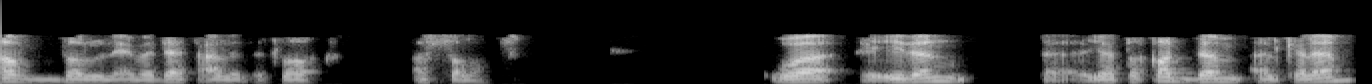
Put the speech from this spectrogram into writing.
أفضل العبادات على الإطلاق الصلاة. وإذا يتقدم الكلام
